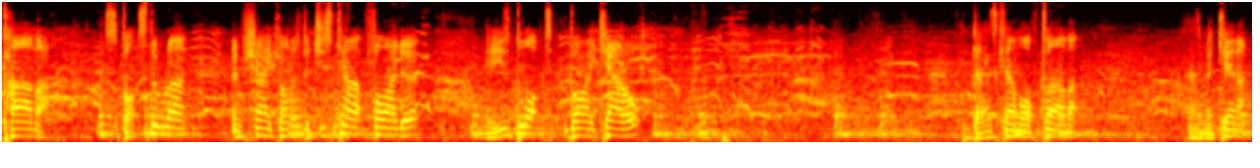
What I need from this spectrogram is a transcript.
Palmer spots the run of Shea Connors, but just can't find her. He's blocked by Carroll. Does come off Palmer as McKenna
